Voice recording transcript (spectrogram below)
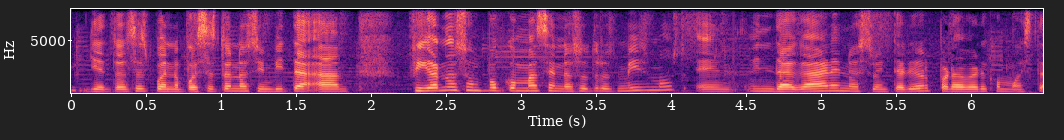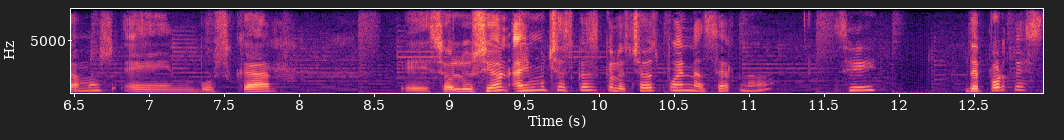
Y entonces, bueno, pues esto nos invita a fijarnos un poco más en nosotros mismos, en indagar en nuestro interior para ver cómo estamos, en buscar eh, solución. Hay muchas cosas que los chavos pueden hacer, ¿no? Sí. Deportes.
